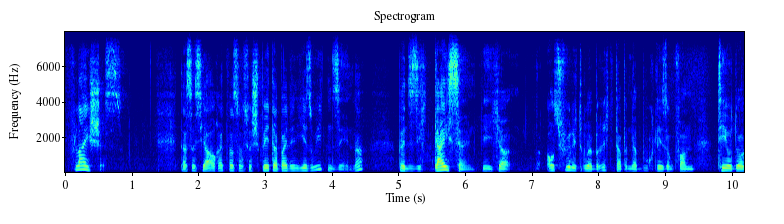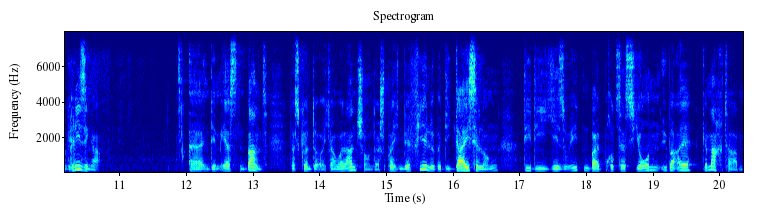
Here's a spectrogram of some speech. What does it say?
Fleisches. Das ist ja auch etwas, was wir später bei den Jesuiten sehen. Ne? Wenn sie sich geißeln, wie ich ja ausführlich darüber berichtet habe in der Buchlesung von Theodor Griesinger äh, in dem ersten Band. Das könnt ihr euch ja mal anschauen. Da sprechen wir viel über die Geißelungen, die die Jesuiten bei Prozessionen überall gemacht haben.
